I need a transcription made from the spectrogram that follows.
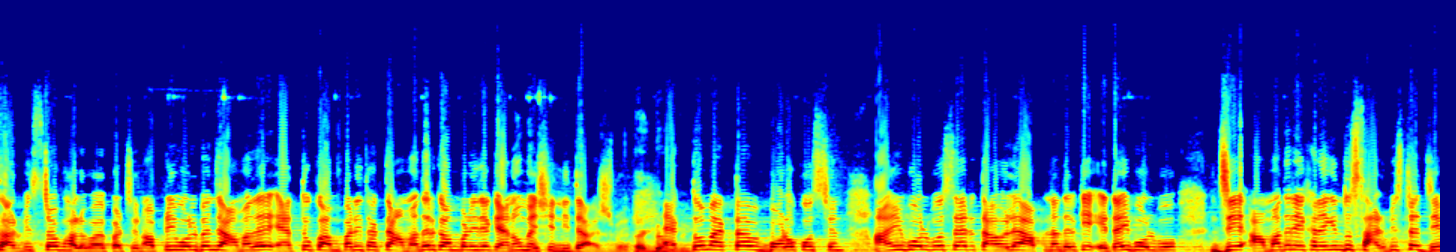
সার্ভিসটাও ভালোভাবে পাচ্ছেন। আপনি বলবেন যে আমাদের এত কোম্পানি থাকতে আমাদের কোম্পানিতে কেন মেশিন নিতে আসবে? একদম একদম একটা বড় কোশ্চেন আমি বলব স্যার তাহলে আপনাদেরকে এটাই বলব যে আমাদের এখানে কিন্তু সার্ভিসটা যে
